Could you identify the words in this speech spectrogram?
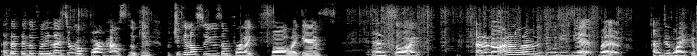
I thought they look really nice. They're real farmhouse looking. But you can also use them for like fall, I guess. And so I, I don't know. I don't know what I'm going to do with these yet. But I did like them.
